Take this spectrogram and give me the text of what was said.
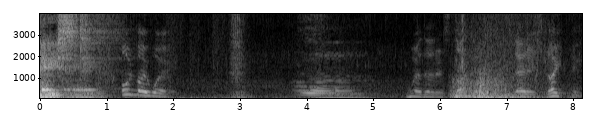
Haste. On my way. Where there is thunder, there is lightning.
